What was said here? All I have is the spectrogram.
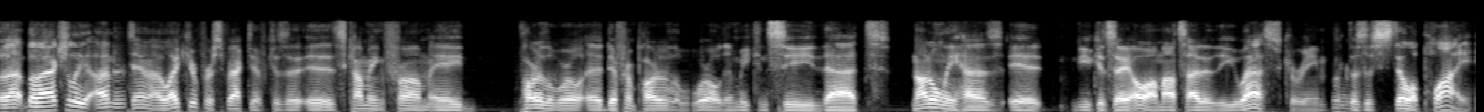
But but actually, I understand. I like your perspective because it, it's coming from a part of the world, a different part of the world, and we can see that not only has it you could say, "Oh, I'm outside of the U.S." Kareem, mm-hmm. does this still apply?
